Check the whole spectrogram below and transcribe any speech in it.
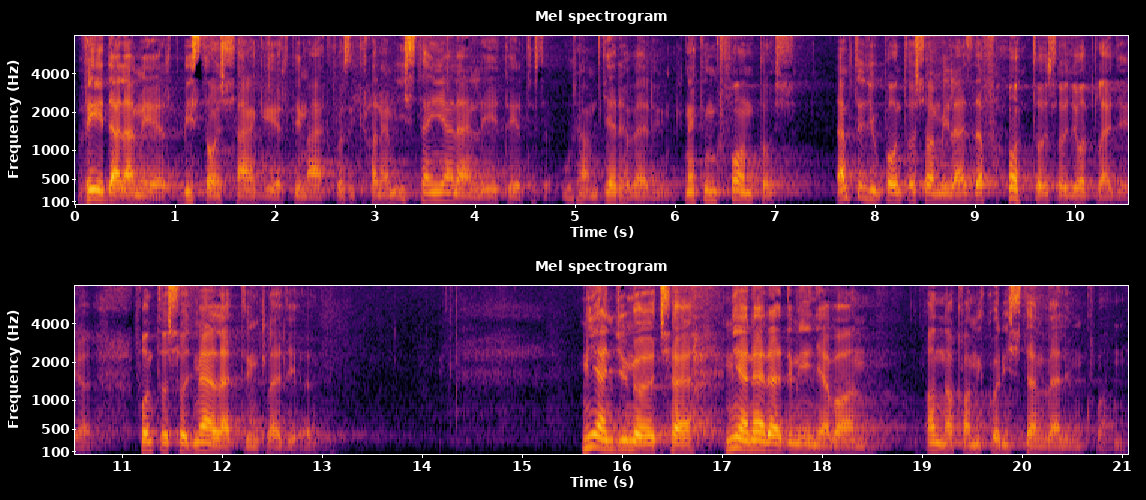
védelemért, biztonságért imádkozik, hanem Isten jelenlétért. Uram, gyere velünk, nekünk fontos. Nem tudjuk pontosan, mi lesz, de fontos, hogy ott legyél. Fontos, hogy mellettünk legyél. Milyen gyümölcse, milyen eredménye van annak, amikor Isten velünk van?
